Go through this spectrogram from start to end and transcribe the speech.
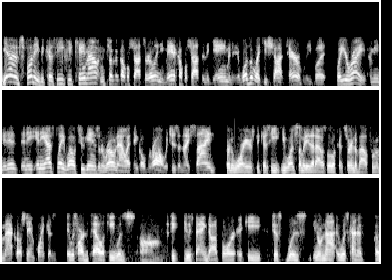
Yeah, it's funny because he, he came out and took a couple shots early and he made a couple shots in the game and it wasn't like he shot terribly, but but you're right. I mean, it is and he and he has played well two games in a row now, I think overall, which is a nice sign for the Warriors because he he was somebody that I was a little concerned about from a macro standpoint because it was hard to tell if he was um if he was banged up or if he just was, you know, not it was kind of a,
